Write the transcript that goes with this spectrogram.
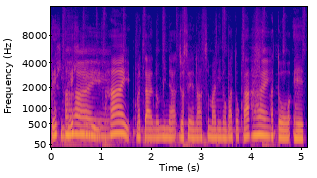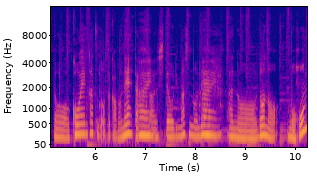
ぜひぜひ。はい。またあのみんな女性の集まりの場とか、あとえっ、ー、と講演活動とかもねたくさんしておりますので。あのどのもう本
